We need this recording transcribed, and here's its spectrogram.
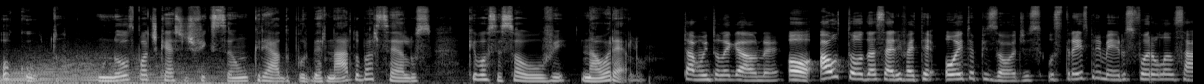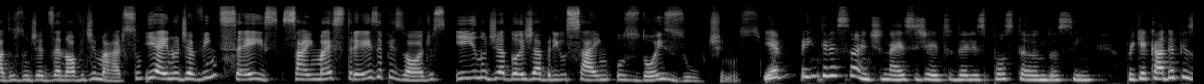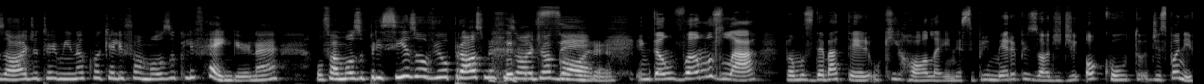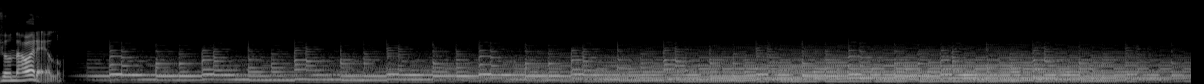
Oculto, um novo podcast de ficção criado por Bernardo Barcelos, que você só ouve na Aurelo. Tá muito legal, né? Ó, ao todo a série vai ter oito episódios. Os três primeiros foram lançados no dia 19 de março. E aí, no dia 26, saem mais três episódios. E no dia 2 de abril saem os dois últimos. E é bem interessante, né? Esse jeito deles postando, assim, Porque cada episódio termina com aquele famoso cliffhanger, né? O famoso precisa ouvir o próximo episódio agora. Então vamos lá, vamos debater o que rola aí nesse primeiro episódio de Oculto disponível na Aurelo.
